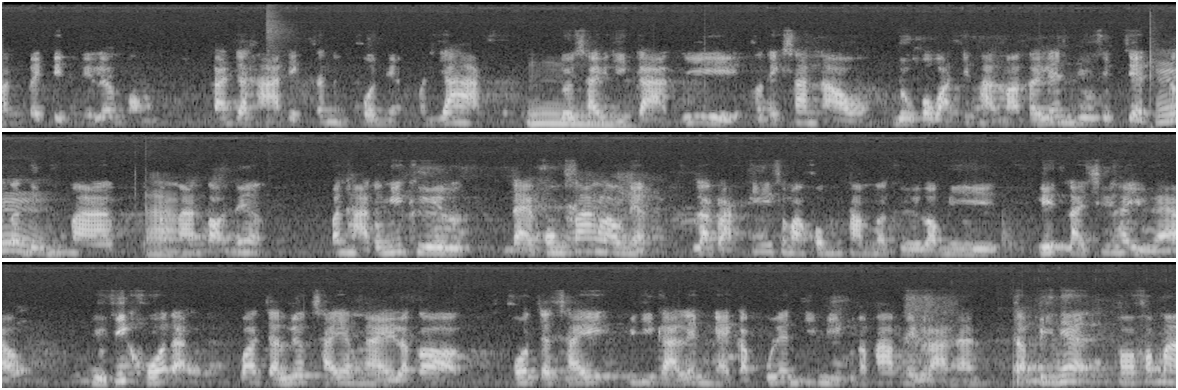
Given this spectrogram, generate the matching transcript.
มันไปติดในเรื่องของ การจะหาเด็กสักหนึ่งคนเนี่ยมันยากอืมโดยใช้วิธีการที่คอนเน็ชันเอาดูประวัติที่ผ่านมาเคยเล่น U17 แล้วก็ดึงขึ้นมาอ่าทำงานต่อเนื่อง ปัญหาตรงนี้คือแต่โครงสร้างเราเนี่ยหลักๆที่สมาคมทำก็คือเรามีลิสต์รายชื่อให้อยู่แล้ว อยู่ที่โค้ดอะว่าจะเลือกใช้ยังไง แล้วก็โค้ดจะใช้วิธีการเล่นยังไงกับผู้เล่นที่มีคุณภาพในเวลานั้น แต่ปีเนี้ยพอเขามา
